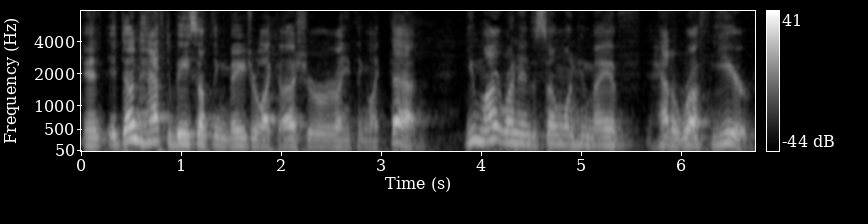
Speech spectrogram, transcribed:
And it doesn't have to be something major like usher or anything like that. You might run into someone who may have had a rough year,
